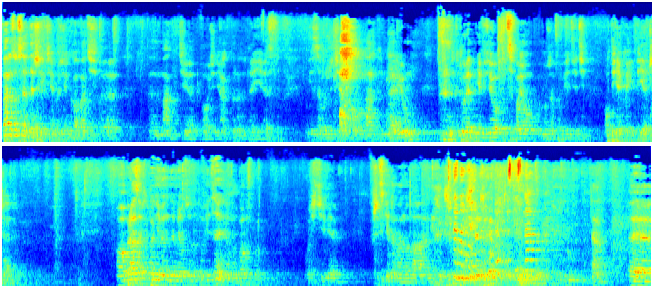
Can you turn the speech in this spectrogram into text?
Bardzo serdecznie chciałem podziękować e, e, Magdzie Woźniak, która tutaj jest. Jest założycielką Art Imperium, które mnie wzięło pod swoją, można powiedzieć, opiekę i pieczę. O obrazach chyba nie będę miał co do powiedzenia, no bo właściwie wszystkie namalowałem. Wszystko znam. Tak. E,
